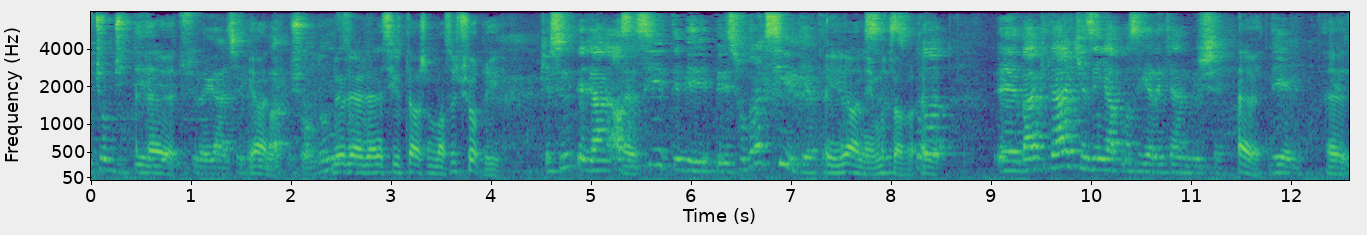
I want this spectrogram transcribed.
Bu çok ciddi Evet. bir süre gerçekten Yani bakmış olduğumuz. Böyle yerlerin Siirt'e açılması çok iyi. Kesinlikle yani aslında Evet. Siirt'te bir, birisi olarak Siirt'e yatırım E, yani yapmışsınız. mutlaka, Bu da e, belki de herkesin yapması gereken bir şey Evet. diyelim. Evet.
